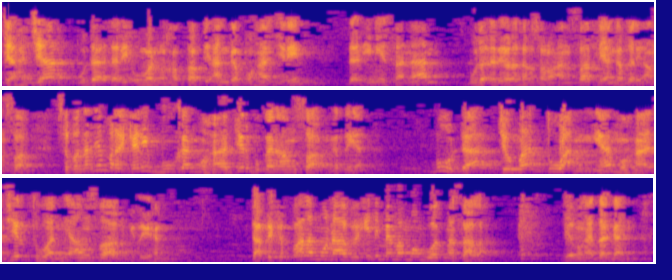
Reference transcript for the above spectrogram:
Jahja budak dari Umar bin Khattab dianggap muhajirin dan ini Sanan budak dari orang orang Ansar dianggap dari Ansar. Sebenarnya mereka ini bukan muhajir, bukan Ansar, ngerti nggak? Budak cuma tuannya muhajir, tuannya Ansar gitu kan. Tapi kepala munafik ini memang membuat masalah. Dia mengatakan,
